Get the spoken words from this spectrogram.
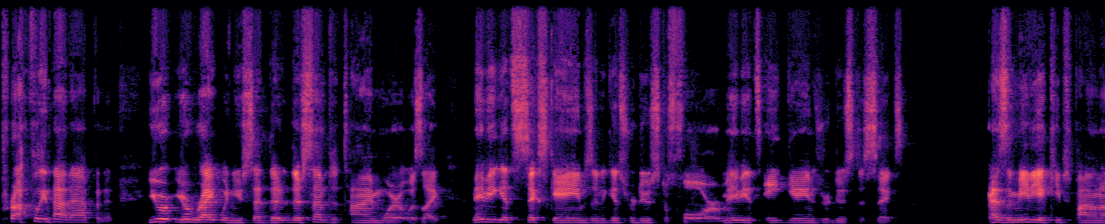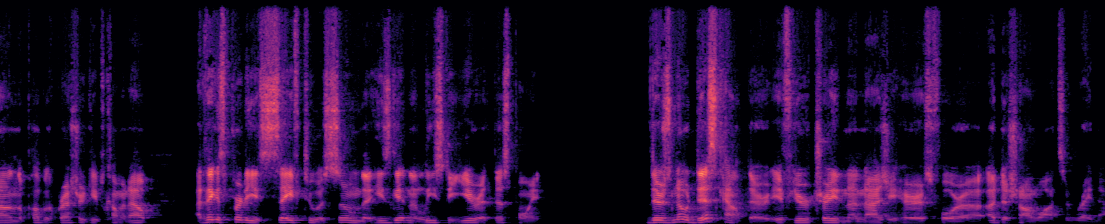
probably not happening. You're you're right when you said there, there's some time where it was like maybe he gets six games and it gets reduced to four, or maybe it's eight games reduced to six. As the media keeps piling on and the public pressure keeps coming out, I think it's pretty safe to assume that he's getting at least a year at this point. There's no discount there if you're trading a Najee Harris for a, a Deshaun Watson right now.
